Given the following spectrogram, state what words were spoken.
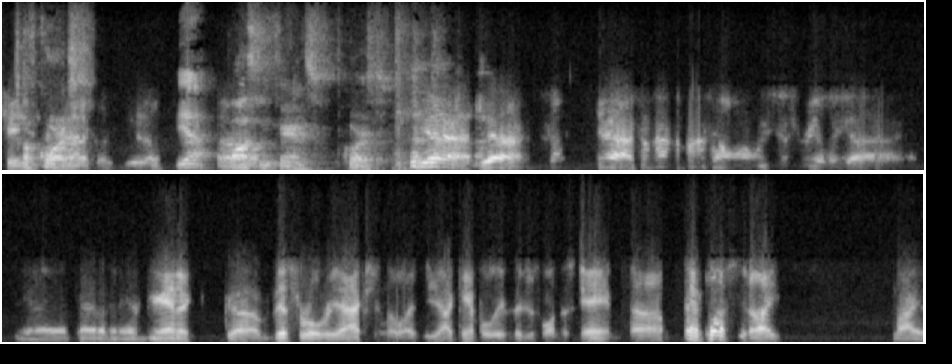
changed of course. dramatically. You know, yeah, um, Boston fans, of course. yeah, yeah, yeah. So that the Bergeron one was just really, uh, you know, kind of an organic uh, visceral reaction to like, yeah, I can't believe they just won this game. Uh, and plus, you know, I my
